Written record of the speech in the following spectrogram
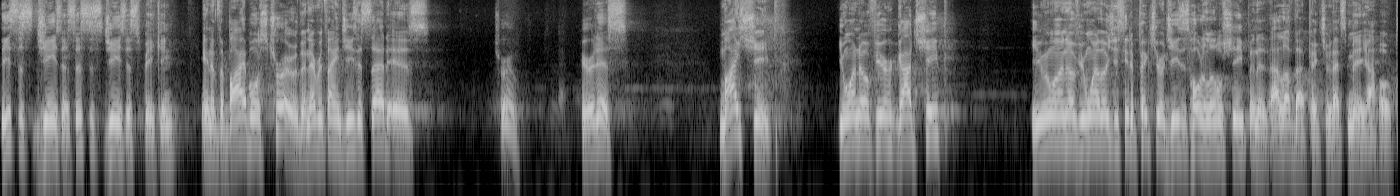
This is Jesus. This is Jesus speaking. And if the Bible is true, then everything Jesus said is true. Here it is. My sheep. You want to know if you're God's sheep? You want to know if you're one of those, you see the picture of Jesus holding a little sheep in it? I love that picture. That's me, I hope.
